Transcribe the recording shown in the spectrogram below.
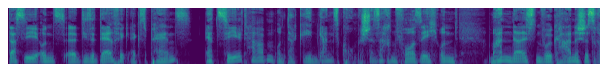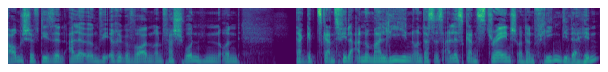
dass sie uns äh, diese Delphic Expanse erzählt haben und da gehen ganz komische Sachen vor sich und Mann, da ist ein vulkanisches Raumschiff, die sind alle irgendwie irre geworden und verschwunden und da gibt's ganz viele Anomalien und das ist alles ganz strange. Und dann fliegen die dahin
